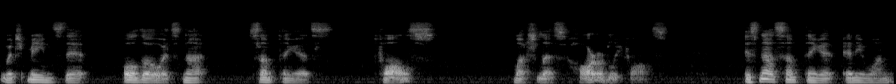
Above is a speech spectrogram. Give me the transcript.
which means that although it's not something that's false, much less horribly false, it's not something that anyone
